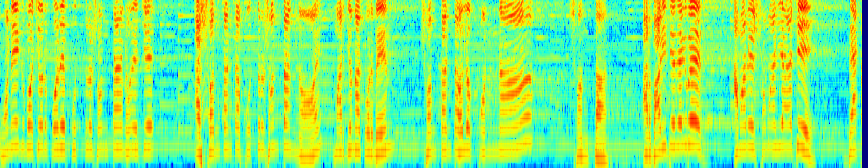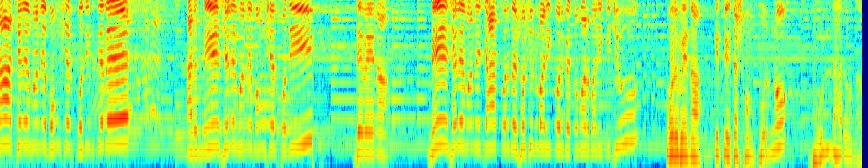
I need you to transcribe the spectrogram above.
অনেক বছর পরে পুত্র সন্তান হয়েছে। আর সন্তানটা পুত্র সন্তান নয়, মার্জনা করবেন। সন্তানটা হলো কন্যা সন্তান। আর বাড়িতে দেখবেন, আমাদের সমাজে আছে, বেটা ছেলে মানে বংশের প্রদীপ দেবে, আর মেয়ে ছেলে মানে বংশের প্রদীপ দেবে না। মেয়ে ছেলে মানে যা করবে, শ্বশুর বাড়ি করবে, তোমার বাড়ি কিছু করবে না। কিন্তু এটা সম্পূর্ণ ভুল ধারণা।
